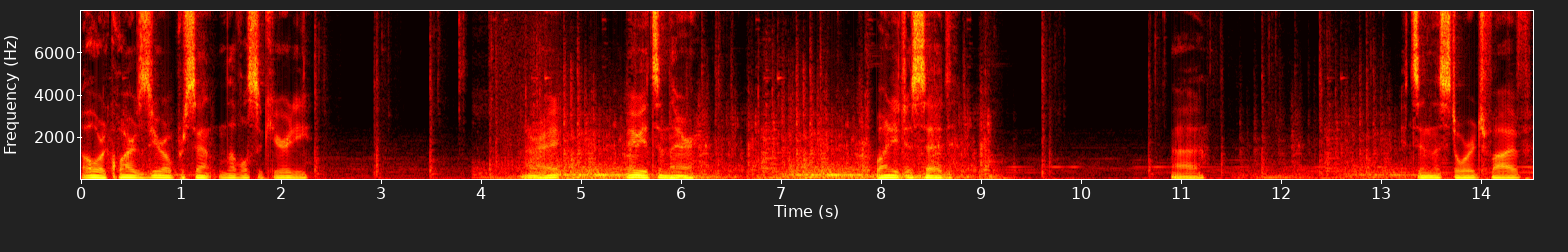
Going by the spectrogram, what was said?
Oh, requires 0% level security. Alright. Maybe it's in there. Bunny just said... Uh... It's in the storage 5.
